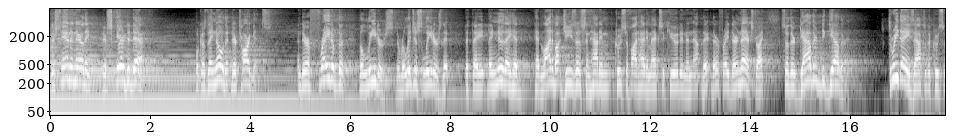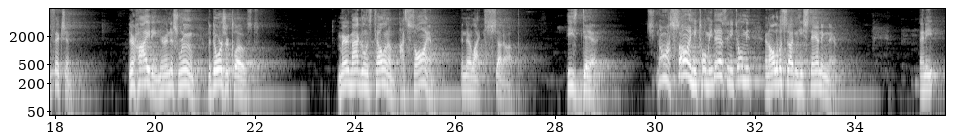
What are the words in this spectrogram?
They're standing there, they, they're scared to death because they know that they're targets. And they're afraid of the, the leaders, the religious leaders that, that they, they knew they had, had lied about Jesus and had him crucified, had him executed, and now they're, they're afraid they're next, right? So they're gathered together three days after the crucifixion. They're hiding, they're in this room, the doors are closed. Mary Magdalene's telling them, I saw him. And they're like, shut up. He's dead. She, no, I saw him. He told me this and he told me. And all of a sudden, he's standing there. And he,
